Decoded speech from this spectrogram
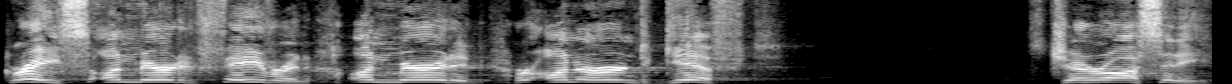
Grace, unmerited favor, and unmerited or unearned gift. It's generosity.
